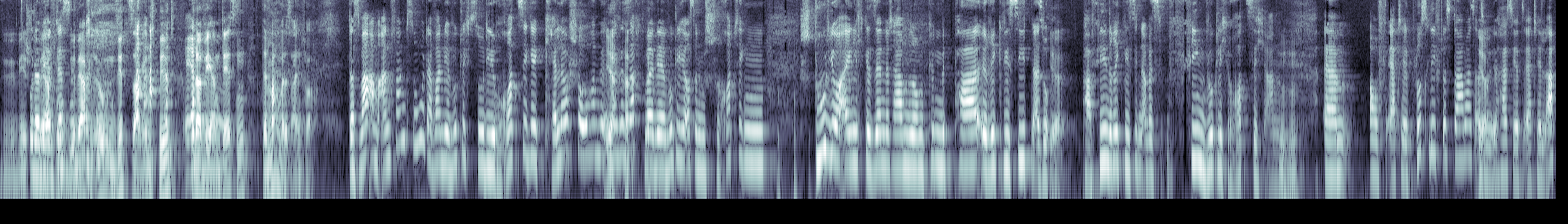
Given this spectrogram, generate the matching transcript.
wir, wir, werfen, wir werfen irgendeinen Sitzsack ins Bild oder währenddessen, dann machen wir das einfach. Das war am Anfang so, da waren wir wirklich so die rotzige Kellershow, haben wir immer Ja. gesagt, weil wir wirklich aus so einem schrottigen Studio eigentlich gesendet haben, so mit ein paar Requisiten, also Ja. ein paar vielen Requisiten, aber es fing wirklich rotzig an. Mhm. Ähm, auf RTL Plus lief das damals, also Ja. heißt jetzt RTL Up,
